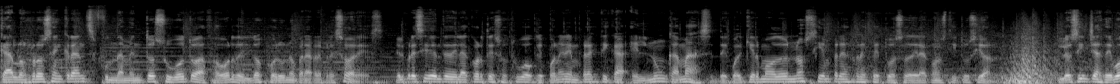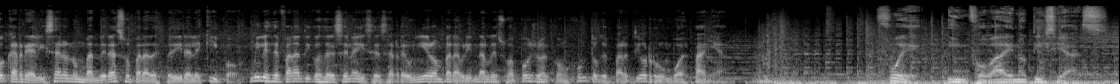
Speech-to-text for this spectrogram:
Carlos Rosenkrantz fundamentó su voto a favor del 2 por 1 para represores. El presidente de la Corte sostuvo que poner en práctica el nunca más, de cualquier modo, no siempre es respetuoso de la Constitución. Los hinchas de Boca realizaron un banderazo para despedir al equipo. Miles de fanáticos del Ceneice se reunieron para brindarle su apoyo al conjunto que partió rumbo a España fue Infobae Noticias.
